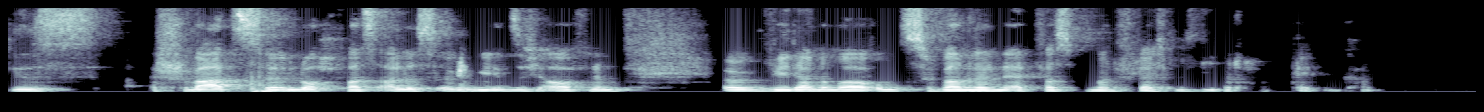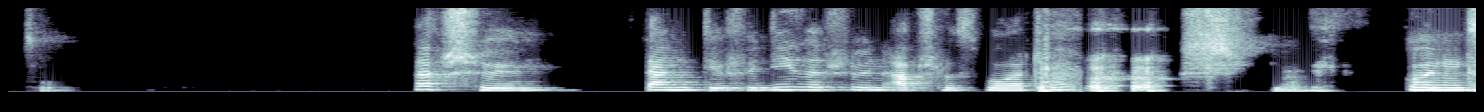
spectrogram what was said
dieses schwarze Loch, was alles irgendwie in sich aufnimmt, irgendwie dann nochmal umzuwandeln in etwas, wo man vielleicht mit Liebe drauf blicken kann. So. Ach, schön. Danke dir für diese schönen Abschlussworte. Und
